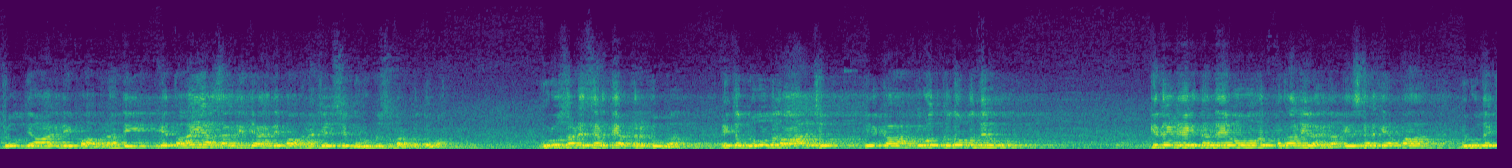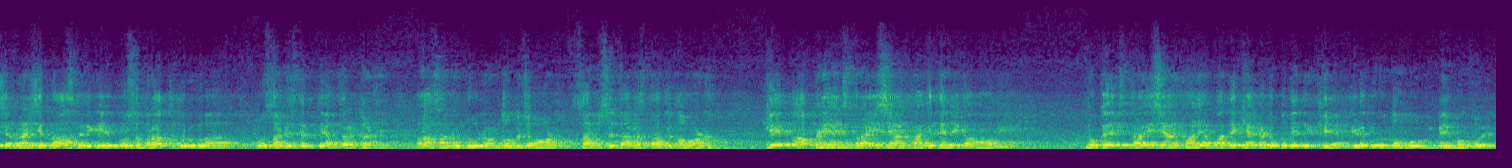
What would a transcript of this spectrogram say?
ਜੋ ਤਿਆਗ ਦੀ ਭਾਵਨਾ ਦੀ ਇਹ ਤਾਂ ਹੀ ਆ ਸਕਦੀ ਤਿਆਗ ਦੀ ਭਾਵਨਾ ਜੇ ਅਸੀਂ ਗੁਰੂ ਨੂੰ ਸਮਰਪਿਤ ਹੋਵਾਂਗੇ। ਗੁਰੂ ਸਾਡੇ ਸਿਰ ਤੇ ਹੱਥ ਰੱਖੂਗਾ, ਨਹੀਂ ਤਾਂ ਲੋਭ ਲਾਲਚ ਇਹ ਕਾਮ ਕ੍ਰੋਧ ਕਦੋਂ ਬੰਦੇ ਨੂੰ ਕਿਤੇ ਡੇਗ ਦਿੰਦੇ ਉਹ ਪਤਾ ਨਹੀਂ ਲੱਗਦਾ। ਇਸ ਕਰਕੇ ਆਪਾਂ ਗੁਰੂ ਦੇ ਚਰਨਾਂ 'ਚ ਅਰਦਾਸ ਕਰੀਏ, ਉਹ ਸਮਰੱਥ ਗੁਰੂ ਆ, ਉਹ ਸਾਡੇ ਸਿਰ ਤੇ ਹੱਥ ਰੱਖਣ, ਆ ਸਾਨੂੰ ਡੋਲਣ ਤੋਂ ਬਚਾਉਣ, ਸਾਨੂੰ ਸਿੱਧਾ ਰਸਤਾ ਦਿਖਾਉਣ ਕਿ ਆਪਣੇ ਚਤਰਾਈ ਸਿਆਣਪਾਂ ਕਿਤੇ ਨਹੀਂ ਕੰਮ ਆਉਂਦੀਆਂ। ਕਿਉਂਕਿ ਚਤਰਾਈ ਸਿਆਣਪਾਂ ਨੇ ਆਪਾਂ ਦੇਖਿਆ ਕਿ ਡੁੱਬਦੇ ਦੇਖੇ ਆ, ਜਿਹੜੇ ਗੁਰੂ ਤੋਂ ਬੋ- ਬੇਮੁਖ ਹੋਏ।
